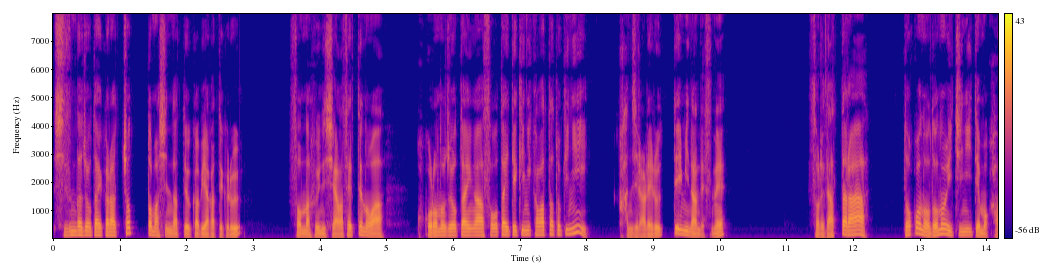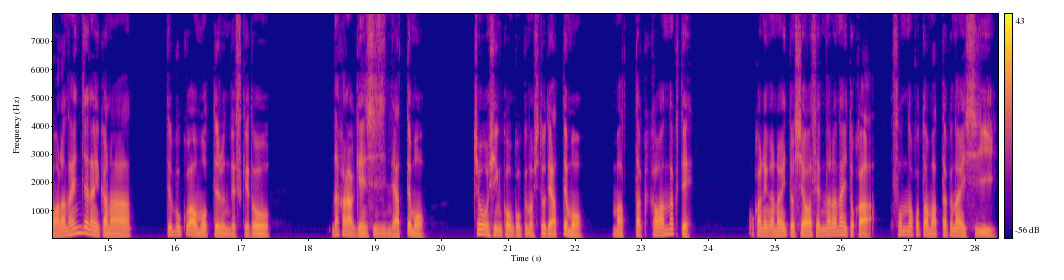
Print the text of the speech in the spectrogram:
沈んだ状態からちょっとマシになって浮かび上がってくる？そんな風に幸せってのは、心の状態が相対的に変わったときに感じられるって意味なんですね。それだったら、どこのどの位置にいても変わらないんじゃないかなって僕は思ってるんですけど、だから原始人であっても、超貧困国の人であっても、全く変わんなくて、お金がないと幸せにならないとか、そんなことは全くないし、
